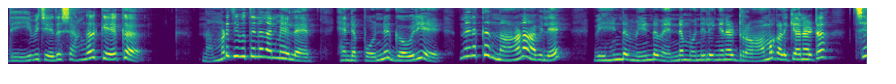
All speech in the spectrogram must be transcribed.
ദയവ് ചെയ്ത് ശങ്കർ കേക്ക്. നമ്മുടെ ജീവിതത്തിന് നന്മയല്ലേ? എന്റെ പൊന്ന് ഗൗരിയെ നിനക്ക് നാണാവില്ലേ? വീണ്ടും വീണ്ടും എന്റെ മുന്നിൽ ഇങ്ങനെ ഡ്രാമ കളിക്കാനായിട്ട് ഛേ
